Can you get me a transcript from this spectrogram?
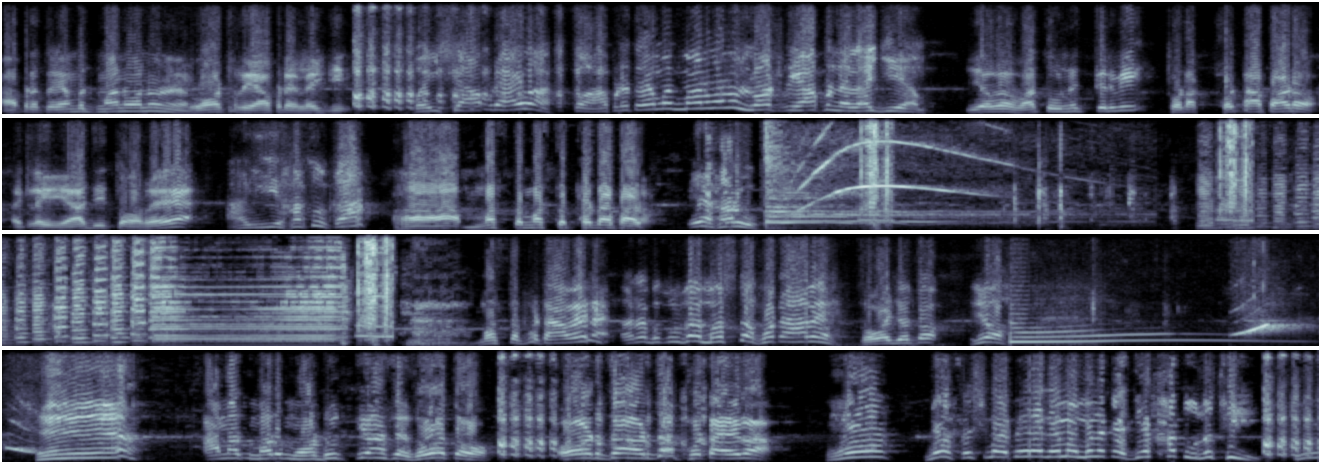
આપણે તો એમ જ માનવાનું ને લોટરી આપણે લાગી પૈસા આપણે આવ્યા તો આપણે તો એમ જ માનવાનું લોટરી આપણને લાગી એમ. એ હવે વાતો નથી કરવી ફોટા પાડો એટલે યાદી તો રે આ ઈ હાસું કા? હા મસ્ત મસ્ત ફોટા પાડો. એ હારું. મસ્ત ફોટા આવે ને? અરે બકુલભાઈ મસ્ત ફોટા આવે. જોવા જતો યો હે? આમાં મારું મોઢું ક્યાં છે? જોવો તો. અડધા અડધા ફોટા આવ્યા. હે? મેં ચશ્મા પહેર્યા એમાં મને કઈ દેખાતું નથી. હું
